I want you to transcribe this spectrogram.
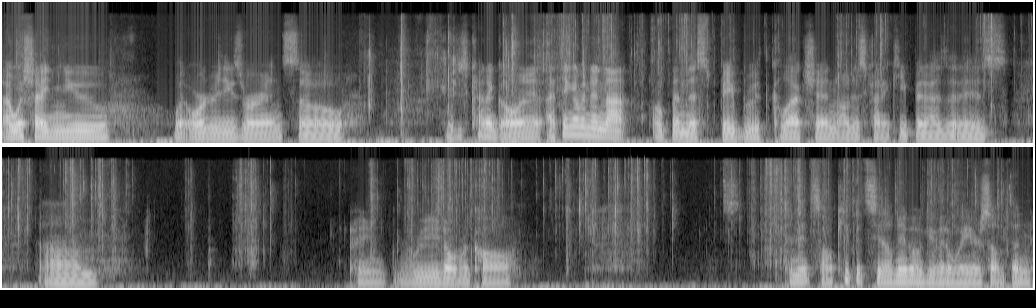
I wish I knew what order these were in, so we'll just kind of go in it. I think I'm gonna not open this Babe Ruth collection. I'll just kind of keep it as it is. Um, I really don't recall it, so I'll keep it sealed. Maybe I'll give it away or something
